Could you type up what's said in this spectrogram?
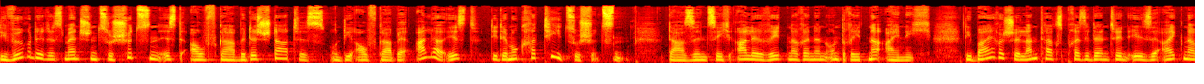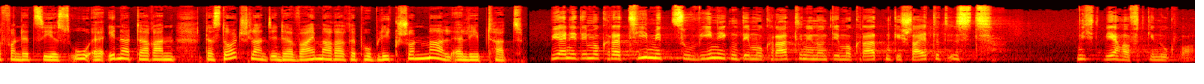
Die Würde des Menschen zu schützen ist Aufgabe des Staates und die Aufgabe aller ist, die Demokratie zu schützen. Da sind sich alle Rednerinnen und Redner einig. Die bayerische Landtagspräsidentin Ilse Aigner von der CSU erinnert daran, dass Deutschland in der Weimarer Republik schon mal erlebt hat. Wie eine Demokratie mit zu wenigen Demokratinnen und Demokraten gescheitert ist, nicht wehrhaft genug war.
